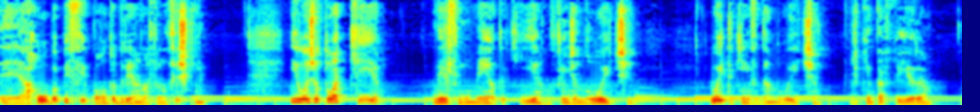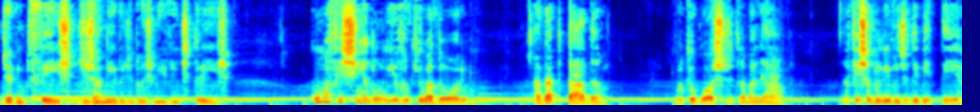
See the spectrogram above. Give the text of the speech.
é. E hoje eu estou aqui, nesse momento aqui, no fim de noite, 8h15 da noite, de quinta-feira, dia 26 de janeiro de 2023, com uma fichinha de um livro que eu adoro, adaptada para o que eu gosto de trabalhar. A ficha do livro de DBT,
